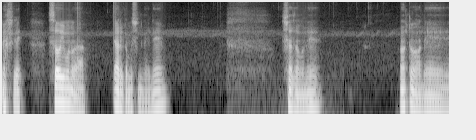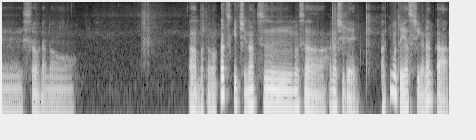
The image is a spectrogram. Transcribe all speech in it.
そういうものがあるかもしんないね。シャザムね。あとはね、そうだなあ、また若月千夏のさ、話で、秋元康がなんか、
